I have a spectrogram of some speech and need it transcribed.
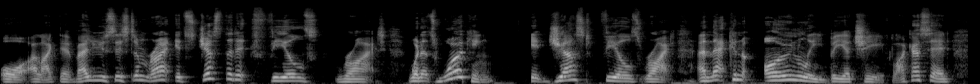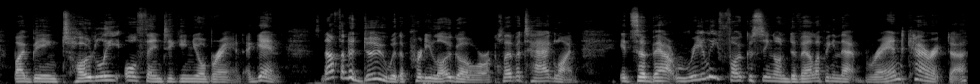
or I like their value system, right? It's just that it feels right. When it's working, it just feels right. And that can only be achieved, like I said, by being totally authentic in your brand. Again, it's nothing to do with a pretty logo or a clever tagline. It's about really focusing on developing that brand character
